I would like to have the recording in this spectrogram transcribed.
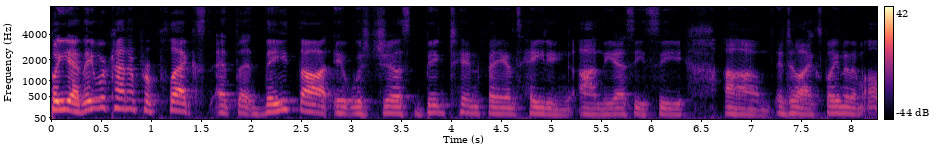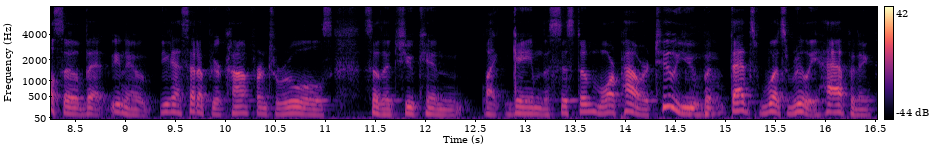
but yeah, they were kind of perplexed at that. They thought it was just Big Ten fans hating on the SEC um, until I explained to them also that you know you guys set up your conference rules so that you can like game the system more power to you but that's what's really happening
